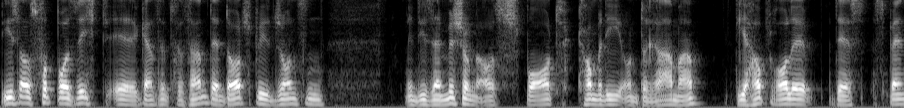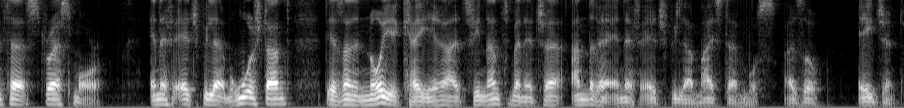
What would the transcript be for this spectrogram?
Die ist aus Football-Sicht äh, ganz interessant, denn dort spielt Johnson in dieser Mischung aus Sport, Comedy und Drama die Hauptrolle des Spencer Stressmore, NFL-Spieler im Ruhestand, der seine neue Karriere als Finanzmanager anderer NFL-Spieler meistern muss, also Agent.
